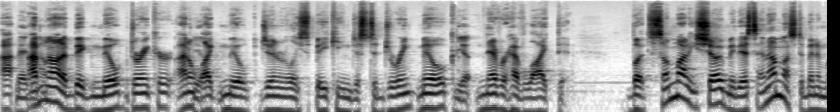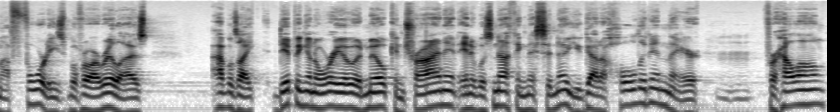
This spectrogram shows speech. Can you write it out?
I, I'm not. not a big milk drinker. I don't Yeah. like milk, generally speaking. Just to drink milk, Yep. never have liked it. But somebody showed me this, and I must have been in my 40s before I realized. I was like dipping an Oreo in milk and trying it, and it was nothing. They said, "No, you got to hold it in there Mm-hmm. for how long?"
